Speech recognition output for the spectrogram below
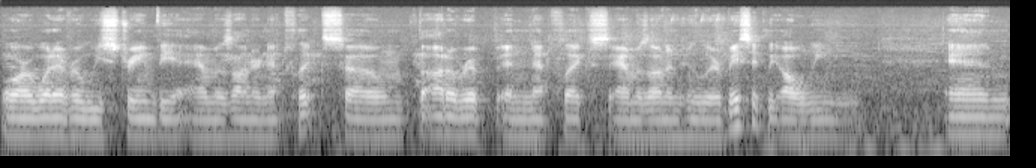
or whatever we stream via Amazon or Netflix. So the auto rip and Netflix, Amazon, and Hulu are basically all we need. And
